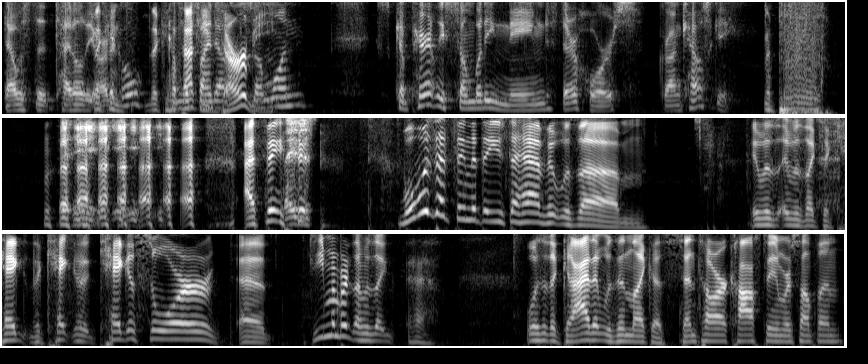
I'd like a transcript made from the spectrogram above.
That was the title of the, The Ken- article. the Come to find out, Derby? someone apparently somebody named their horse Gronkowski. I think. Just- what was that thing that they used to have? It was um, it was it was like the keg the keg the kegasaur. Uh, do you remember? That was like, uh, was it a guy that was in like a centaur costume or something?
